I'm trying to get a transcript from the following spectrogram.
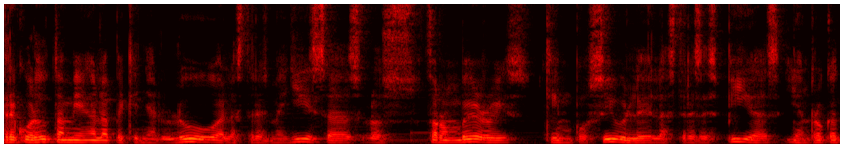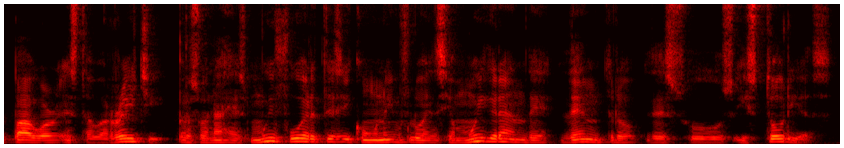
Recuerdo también a la pequeña Lulu, a las tres mellizas, los Thornberries, que Imposible, las tres espías y en Rocket Power estaba Reggie, personajes muy fuertes y con una influencia muy grande dentro de sus historias.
